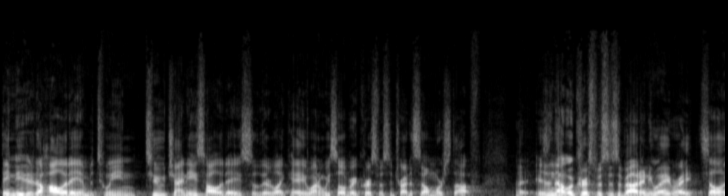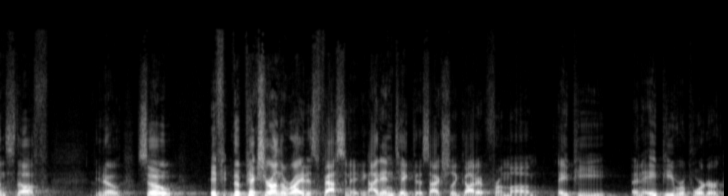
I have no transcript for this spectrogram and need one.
they needed a holiday in between two Chinese holidays, so they're like, hey, why don't we celebrate Christmas and try to sell more stuff? Uh, isn't that what Christmas is about anyway, right? Selling stuff. You know, so if the picture on the right is fascinating. I didn't take this. I actually got it from uh, AP. An AP reporter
